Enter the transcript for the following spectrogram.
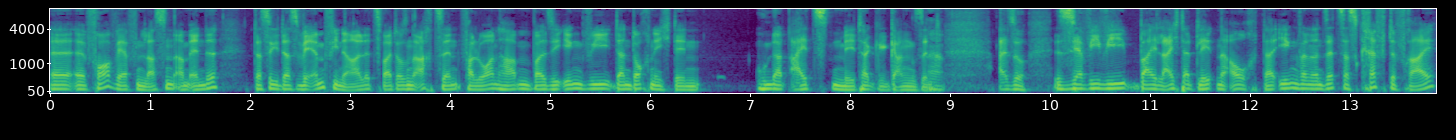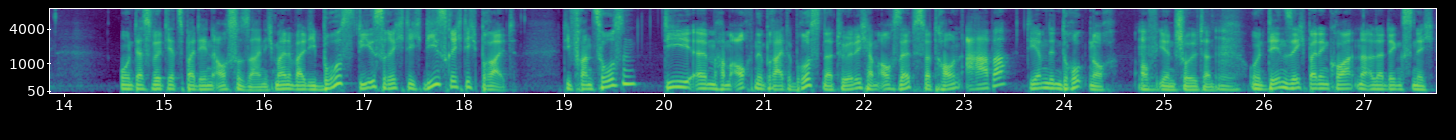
äh, äh vorwerfen lassen am Ende, dass sie das WM-Finale 2018 verloren haben, weil sie irgendwie dann doch nicht den 101. Meter gegangen sind. Ja. Also es ist ja wie, wie bei Leichtathleten auch. Da irgendwann dann setzt das Kräfte frei und das wird jetzt bei denen auch so sein. Ich meine, weil die Brust, die ist richtig, die ist richtig breit. Die Franzosen, die ähm, haben auch eine breite Brust natürlich, haben auch Selbstvertrauen, aber die haben den Druck noch auf mhm. ihren Schultern. Mhm. Und den sehe ich bei den Kroaten allerdings nicht.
